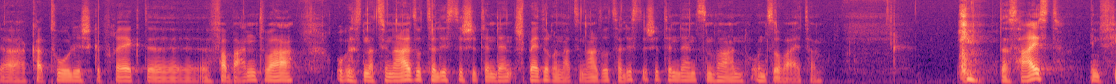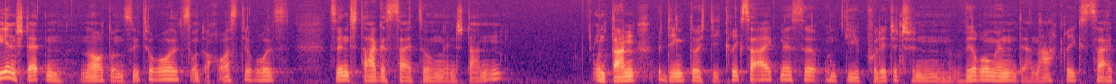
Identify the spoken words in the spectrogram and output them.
der katholisch geprägte Verband war, ob es nationalsozialistische Tendenzen, spätere nationalsozialistische Tendenzen waren und so weiter. Das heißt, in vielen Städten Nord- und Südtirols und auch Osttirols sind Tageszeitungen entstanden und dann, bedingt durch die Kriegsereignisse und die politischen Wirrungen der Nachkriegszeit,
